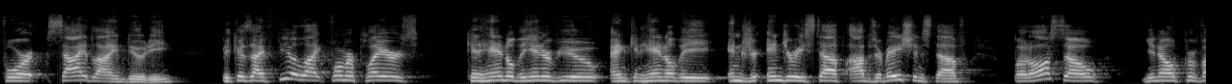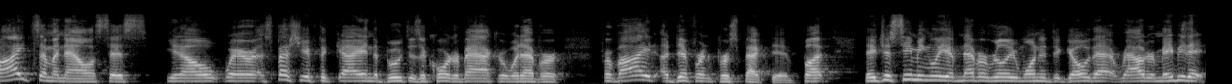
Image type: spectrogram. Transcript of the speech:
for sideline duty because I feel like former players can handle the interview and can handle the inj- injury stuff, observation stuff, but also, you know, provide some analysis, you know, where especially if the guy in the booth is a quarterback or whatever provide a different perspective. But they just seemingly have never really wanted to go that route, or maybe they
